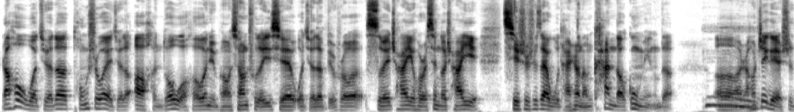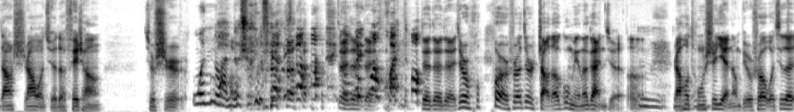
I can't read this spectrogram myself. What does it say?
然后我觉得，同时我也觉得，哦，很多我和我女朋友相处的一些，我觉得，比如说思维差异或者性格差异，其实是在舞台上能看到共鸣的，呃，然后这个也是当时让我觉得非常，就是温暖的瞬间，对对对。关怀到。对对对，就是或或者说就是找到共鸣的感觉，嗯，嗯，然后同时也能，比如说，我记得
